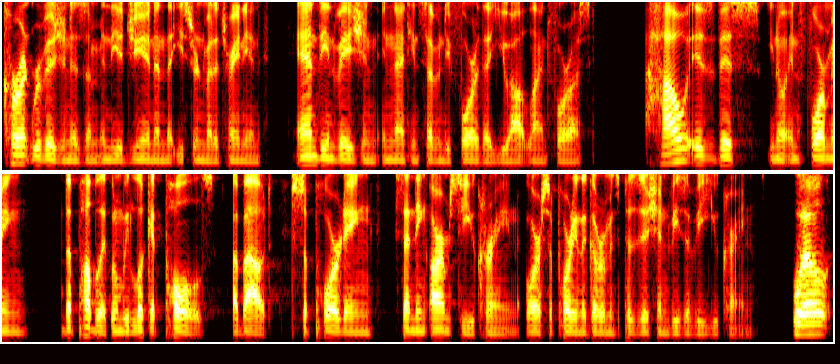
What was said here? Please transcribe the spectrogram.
current revisionism in the Aegean and the Eastern Mediterranean and the invasion in 1974 that you outlined for us. How is this, you know, informing the public when we look at polls about supporting sending arms to Ukraine or supporting the government's position vis-a-vis Ukraine? Well,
